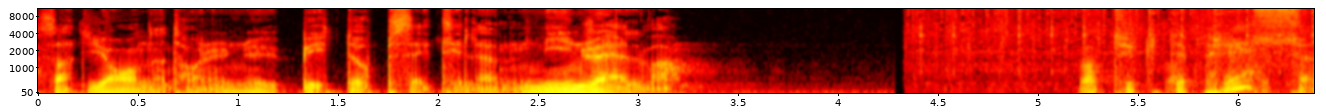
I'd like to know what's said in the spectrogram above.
så att Janet har nu bytt upp sig till en 911. Vad tyckte pressen?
